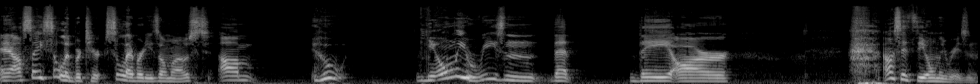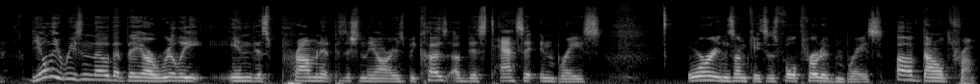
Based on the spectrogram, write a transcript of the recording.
and I'll say celebrity celebrities almost, um, who the only reason that they are I don't say it's the only reason. The only reason, though, that they are really in this prominent position they are is because of this tacit embrace, or in some cases, full throated embrace of Donald Trump.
